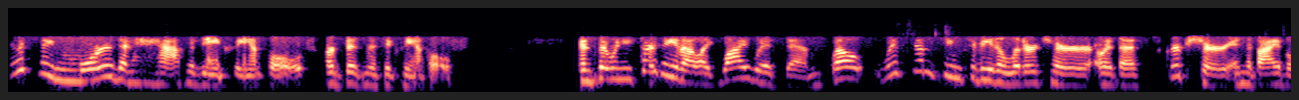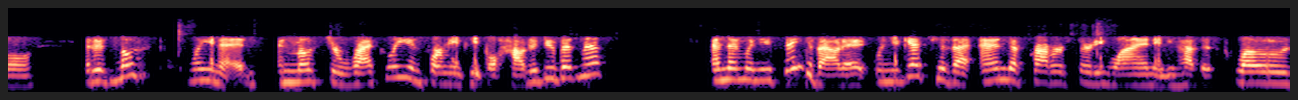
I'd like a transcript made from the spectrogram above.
I would say more than half of the examples are business examples. And so when you start thinking about like why wisdom, well, wisdom seems to be the literature or the scripture in the Bible that is most pointed and most directly informing people how to do business and then when you think about it, when you get to the end of Proverbs 31 and you have this close,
